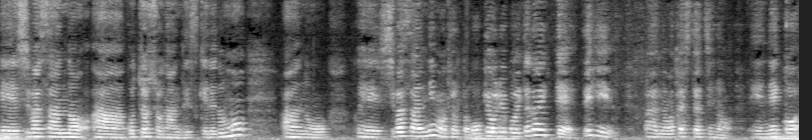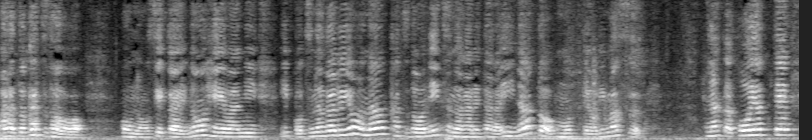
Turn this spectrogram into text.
えー、柴さんのあご著書なんですけれども、あの、えー、柴さんにもちょっとご協力をいただいて、ぜひ、あの、私たちのえ猫アート活動をこの世界の平和に一歩つながるような活動につながれたらいいなと思っております。なんかこうやって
